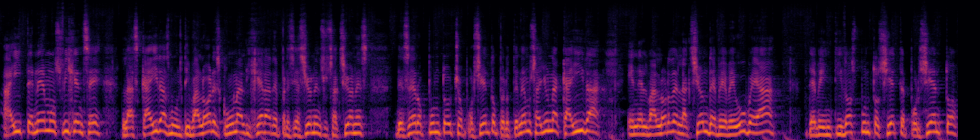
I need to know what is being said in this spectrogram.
ahí tenemos, fíjense, las caídas multivalores con una ligera depreciación en sus acciones de 0.8%, pero tenemos ahí una caída en el valor de la acción de BBVA de 22.7%,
